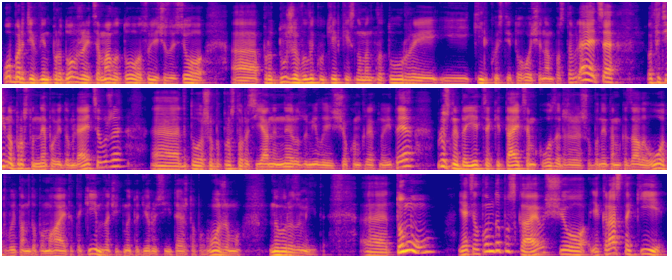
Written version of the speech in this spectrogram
обертів. Він продовжується. Мало того, судячи з усього, е, про дуже велику кількість номенклатури і кількості того, що нам поставляється. Офіційно просто не повідомляється вже е, для того, щоб просто росіяни не розуміли, що конкретно йде. Плюс не дається китайцям козир, щоб вони там казали, от ви там допомагаєте таким, значить ми тоді Росії теж допоможемо. Ну ви розумієте. Е, Тому я цілком допускаю, що якраз такі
